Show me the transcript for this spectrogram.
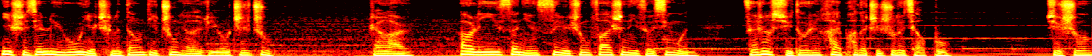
一时间绿屋也成了当地重要的旅游支柱。然而，二零一三年四月中发生的一则新闻，则让许多人害怕地止住了脚步。据说，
